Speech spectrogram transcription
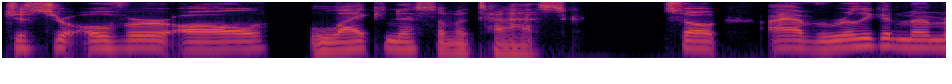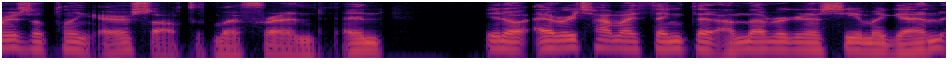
just your overall likeness of a task. So I have really good memories of playing airsoft with my friend. And, you know, every time I think that I'm never going to see him again,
